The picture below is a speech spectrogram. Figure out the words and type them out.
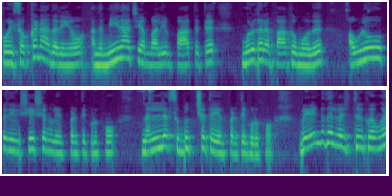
போய் சொக்கநாதரையும் அந்த மீனாட்சி அம்பாளையும் பார்த்துட்டு முருகரை பார்க்கும்போது அவ்வளோ பெரிய விசேஷங்கள் ஏற்படுத்தி கொடுக்கும். நல்ல சுபிக்ஷத்தை ஏற்படுத்தி கொடுக்கும். வேண்டுதல் வச்சிருக்கிறவங்க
